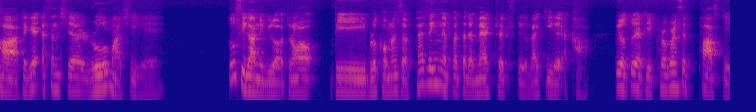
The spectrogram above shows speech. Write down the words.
ဟာတကယ် essential role မှာရှိတယ်။သူ့စီကနေပြီးတော့ကျွန်တော်ဒီဘယ်လို comment ဆို passing နဲ့ပတ်သက်တဲ့ matrix တွေကိုလိုက်ကြည့်တဲ့အခါပြီးတော့သူ့ရဲ့ဒီ progressive pass တွေ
